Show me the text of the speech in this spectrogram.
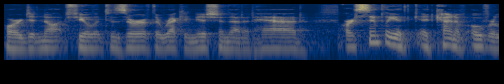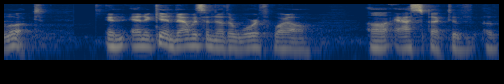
or did not feel it deserved the recognition that it had, or simply it, it kind of overlooked. And and again, that was another worthwhile uh, aspect of, of,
